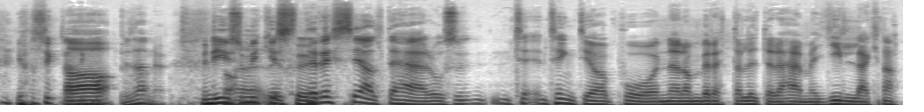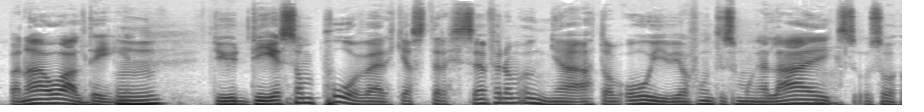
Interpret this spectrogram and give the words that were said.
Jag cyklar till Ja. kompisen nu. Men det är ju så mycket stress i allt det här och så tänkte jag på när de berättar lite det här med gilla-knapparna och allting. Mm. Det är ju det som påverkar stressen för de unga. Att de, oj, jag får inte så många likes och så.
